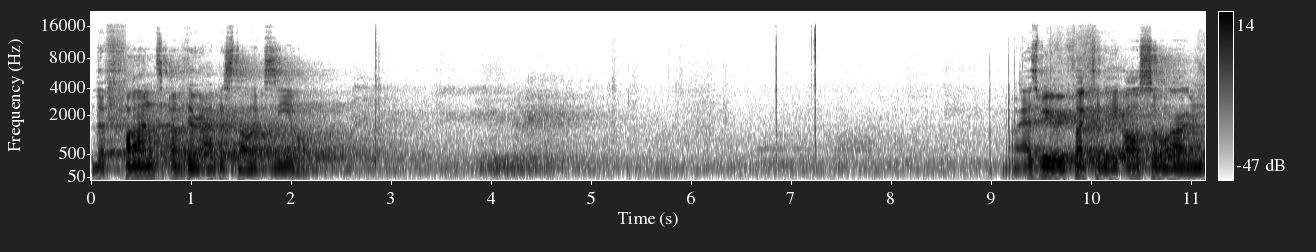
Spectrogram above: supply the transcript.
the font of their apostolic zeal. as we reflect today also on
